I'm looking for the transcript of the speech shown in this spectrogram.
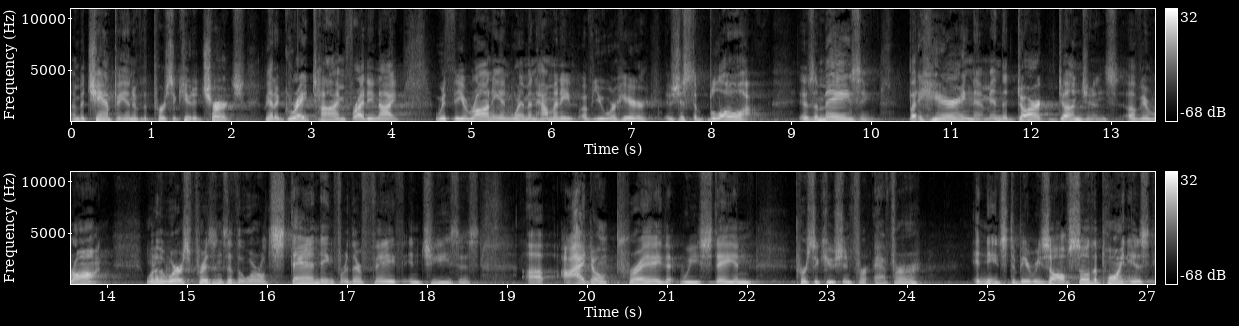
I'm a champion of the persecuted church. We had a great time Friday night with the Iranian women. How many of you were here? It was just a blowout. It was amazing. But hearing them in the dark dungeons of Iran, one of the worst prisons of the world, standing for their faith in Jesus, uh, I don't pray that we stay in persecution forever. It needs to be resolved. So the point is,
